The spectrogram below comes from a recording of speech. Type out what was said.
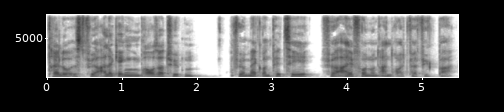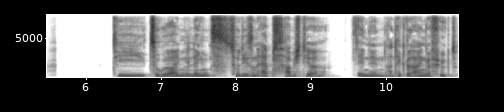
Trello ist für alle gängigen Browsertypen für Mac und PC, für iPhone und Android verfügbar. Die zugehörigen Links zu diesen Apps habe ich dir in den Artikel eingefügt.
